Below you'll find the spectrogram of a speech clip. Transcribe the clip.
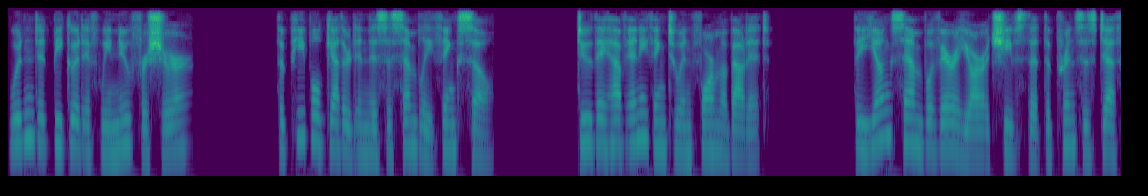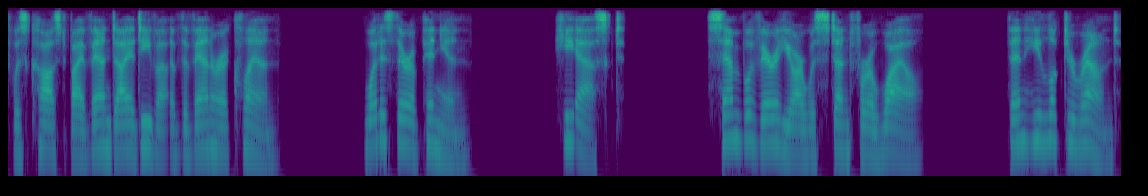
Wouldn't it be good if we knew for sure? The people gathered in this assembly think so. Do they have anything to inform about it? The young Sambhavarayar achieves that the prince's death was caused by Vandiyadeva of the Vanara clan. What is their opinion? He asked. Sambhavarayar was stunned for a while. Then he looked around.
